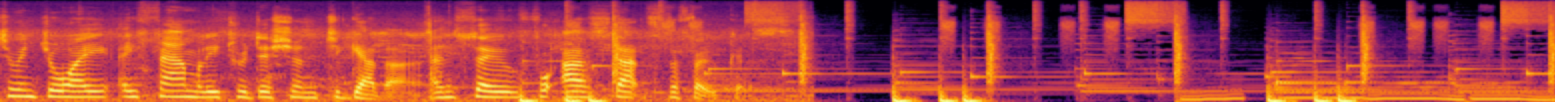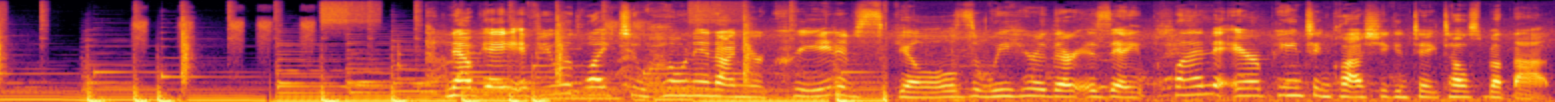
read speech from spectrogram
to enjoy a family tradition together. And so for us, that's the focus. Now, Gay, if you would like to hone in on your creative skills, we hear there is a plein air painting class you can take. Tell us about that.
